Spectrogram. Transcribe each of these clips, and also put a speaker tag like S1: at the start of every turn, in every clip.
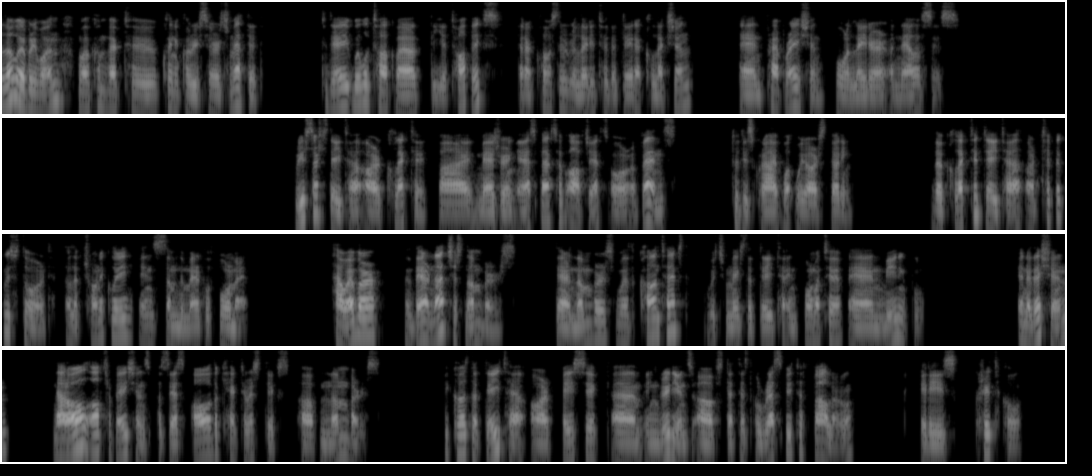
S1: Hello everyone, welcome back to Clinical Research Method. Today we will talk about the uh, topics that are closely related to the data collection and preparation for later analysis. Research data are collected by measuring aspects of objects or events to describe what we are studying. The collected data are typically stored electronically in some numerical format. However, they are not just numbers. They are numbers with context, which makes the data informative and meaningful. In addition, not all observations possess all the characteristics of numbers. Because the data are basic um, ingredients of statistical recipe to follow, it is critical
